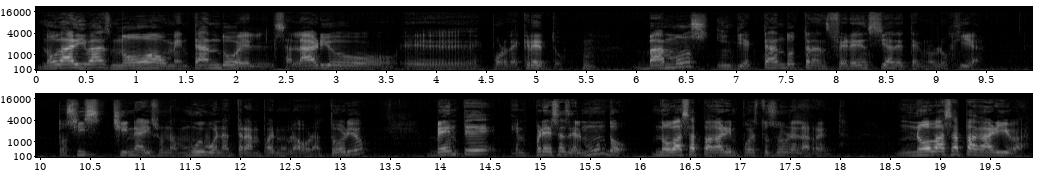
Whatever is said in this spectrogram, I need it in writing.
no dádivas, no aumentando el salario eh, por decreto. Vamos inyectando transferencia de tecnología. Entonces China hizo una muy buena trampa en un laboratorio 20 empresas del mundo, no vas a pagar impuestos sobre la renta. No vas a pagar IVA.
